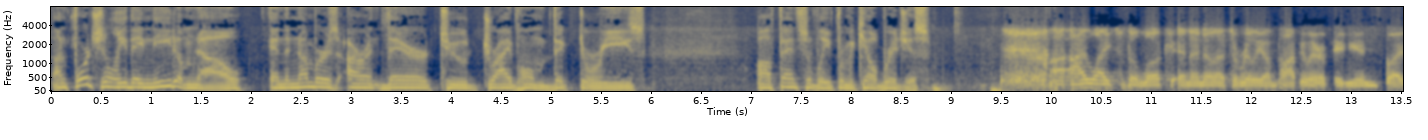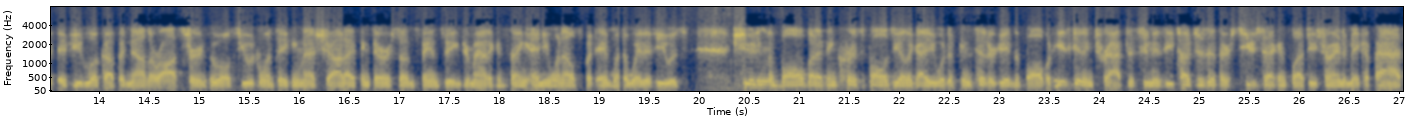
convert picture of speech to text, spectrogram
unfortunately, they need him now. And the numbers aren't there to drive home victories offensively for Mikal Bridges? I, liked the look, and I know that's a really unpopular opinion, but if you look up and down the roster and who else you would want taking that shot, I think there are Suns fans being dramatic and saying anyone else but him with the way that he was shooting the ball. But I think Chris Paul is the other guy you would have considered getting the ball, but he's getting trapped as soon as he touches it. There's two seconds left. He's trying to make a pass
